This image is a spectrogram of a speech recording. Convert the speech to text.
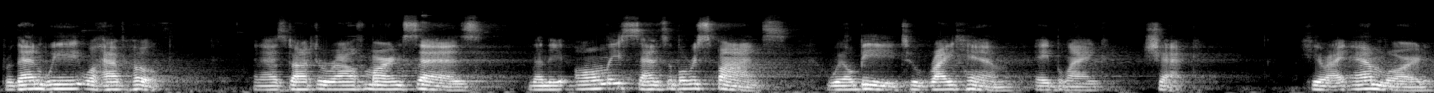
For then we will have hope. And as Dr. Ralph Martin says, then the only sensible response will be to write Him a blank check. Here I am, Lord.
